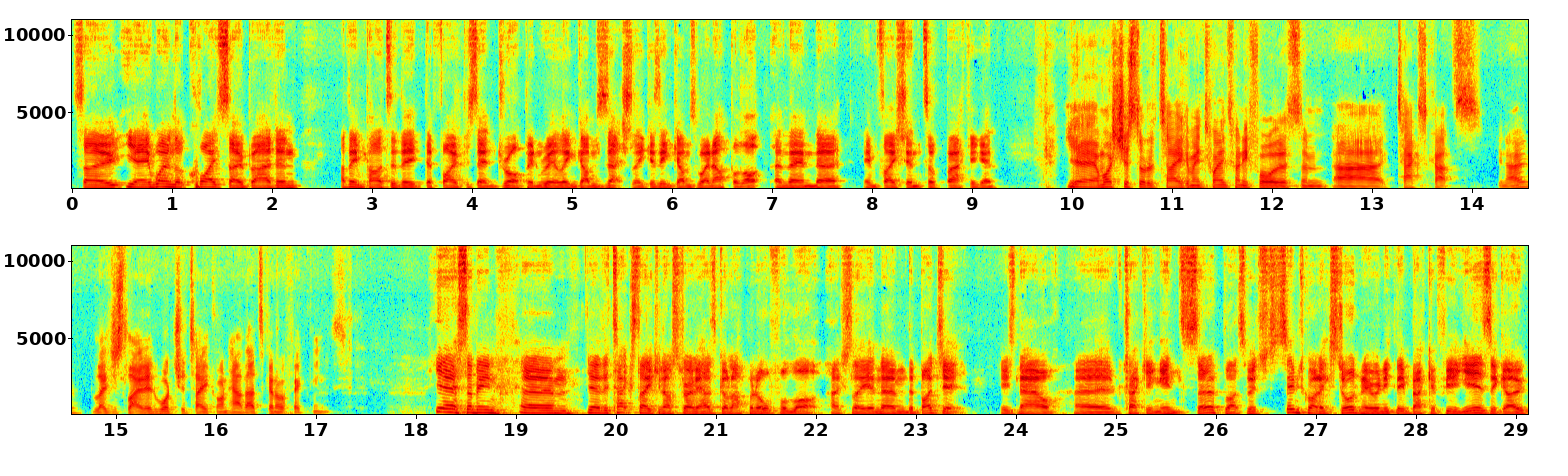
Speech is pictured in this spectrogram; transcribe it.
So, yeah, it won't look quite so bad. And I think part of the, the 5% drop in real incomes is actually because incomes went up a lot and then uh, inflation took back again. Yeah. And what's your sort of take? I mean, 2024, there's some uh, tax cuts, you know, legislated. What's your take on how that's going to affect things? Yes, I mean, um, yeah, the tax take in Australia has gone up an awful lot, actually, and um, the budget is now uh, tracking in surplus, which seems quite extraordinary when you think back a few years ago.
